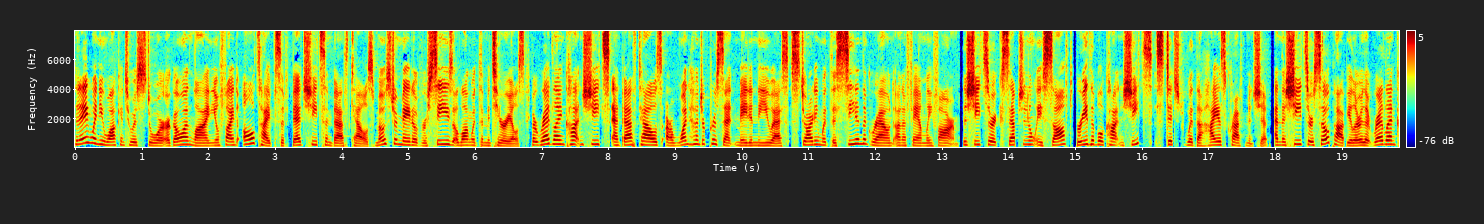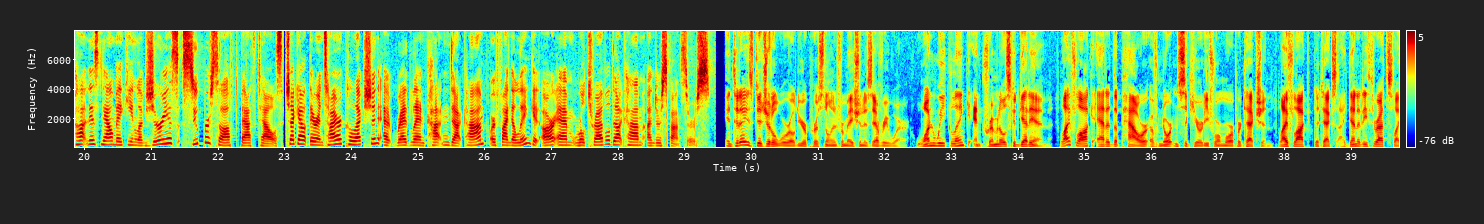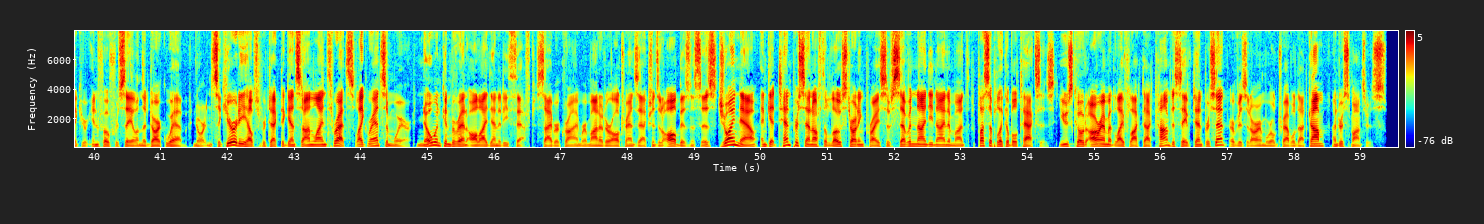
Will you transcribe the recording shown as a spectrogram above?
Today, when you walk into a store or go online, you'll find all types of bed sheets and bath towels. Most are made overseas along with the materials. But Redland cotton sheets and bath towels are 100% made in the U.S., starting with the seed in the ground on a family farm. The sheets are exceptionally soft, breathable cotton sheets stitched with the highest craftsmanship. And the sheets are so popular that Redland Cotton is now making luxurious, super soft bath towels. Check out their entire collection at redlandcotton.com or find a link at rmworldtravel.com under sponsors. In today's digital world, your personal information is everywhere. One weak link and criminals could get in. Lifelock added the power of Norton Security for more protection. Lifelock detects identity threats like your info for sale on the dark web. Norton Security helps protect against online threats like ransomware. No one can prevent all identity theft, cybercrime, or monitor all transactions at all businesses. Join now and get 10% off the low starting price of $7.99 a month plus applicable taxes. Use code RM at lifelock.com to save 10% or visit rmworldtravel.com under sponsors.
